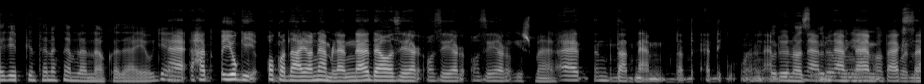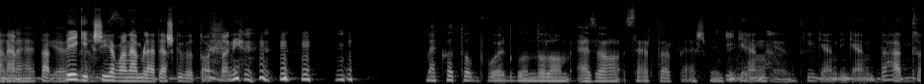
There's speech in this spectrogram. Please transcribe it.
egyébként ennek nem lenne akadálya, ugye? Ne, hát a jogi akadálya nem lenne, de azért, azért, azért Megismer. E, tehát nem, tehát Amikor nem, ön az nem, nem, nem, persze nem nem. Tehát végig sírva nem lehet esküvőt tartani. Meghatóbb volt, gondolom, ez a szertartás, mint igen, egyébként. igen, igen. Tehát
